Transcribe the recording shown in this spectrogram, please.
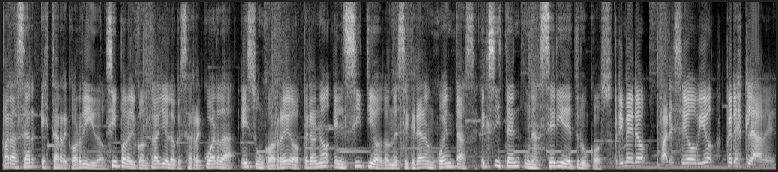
para hacer este recorrido. Si por el contrario lo que se recuerda es un correo, pero no el sitio donde se crearon cuentas, existen una serie de trucos. Primero, parece obvio, pero es clave.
